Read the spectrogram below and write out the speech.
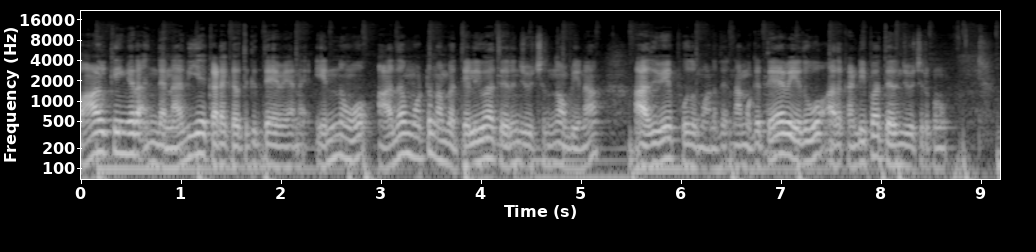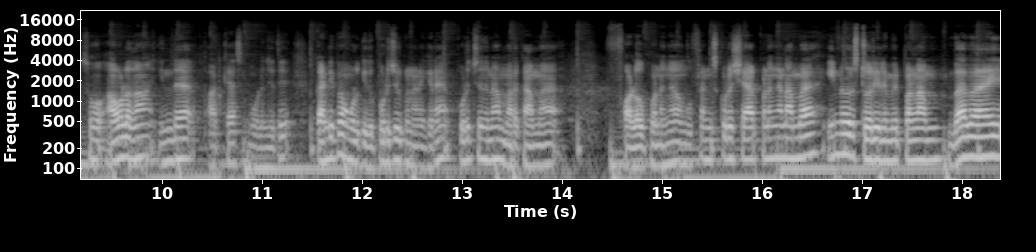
வாழ்க்கைங்கிற இந்த நதியை கடக்கிறதுக்கு தேவையான என்னவோ அதை மட்டும் நம்ம தெளிவாக தெரிஞ்சு வச்சுருந்தோம் அப்படின்னா அதுவே போதுமானது. நமக்கு தேவை எதுவோ அதை கண்டிப்பாக தெரிஞ்சு வச்சுருக்கணும். ஸோ அவ்வளோதான் இந்த பாட்காஸ்ட் முடிஞ்சது. கண்டிப்பாக உங்களுக்கு இது பிடிச்சிருக்குன்னு நினைக்கிறேன். பிடிச்சதுன்னா மறக்காமல் ஃபாலோ பண்ணுங்கள் உங்கள் ஃப்ரெண்ட்ஸ் கூட ஷேர் பண்ணுங்கள் நம்ம இன்னொரு ஸ்டோரியில் மீட் பண்ணலாம். பாய்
